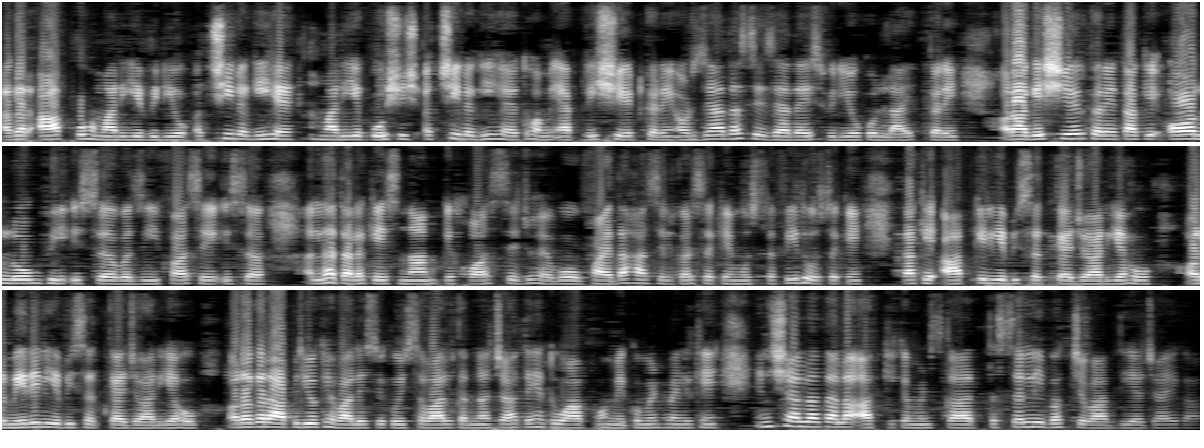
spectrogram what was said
اگر آپ کو ہماری یہ ویڈیو اچھی لگی ہے، ہماری یہ کوشش اچھی لگی ہے، تو ہمیں اپریشیٹ کریں اور زیادہ سے زیادہ اس ویڈیو کو لائک کریں اور آگے شیئر کریں تاکہ اور لوگ بھی اس وظیفہ سے، اس اللہ تعالیٰ تاکہ اس نام کے خواص سے جو ہے وہ فائدہ حاصل کر سکیں، مستفید ہو سکیں، تاکہ آپ کے لیے بھی صدقہ جاریہ ہو اور میرے لیے بھی صدقہ جاریہ ہو۔ اور اگر آپ ویڈیو کے حوالے سے کوئی سوال کرنا چاہتے ہیں تو آپ ہمیں کمنٹ میں لکھیں۔ ان شاء اللہ تعالیٰ آپ کی کمنٹس کا تسلی بخش جواب دیا جائے گا۔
